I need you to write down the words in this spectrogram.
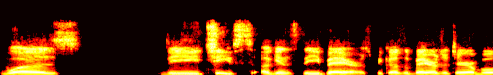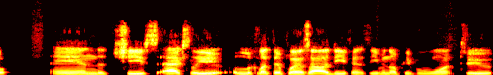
was the Chiefs against the Bears because the Bears are terrible, and the Chiefs actually look like they're playing solid defense, even though people want to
